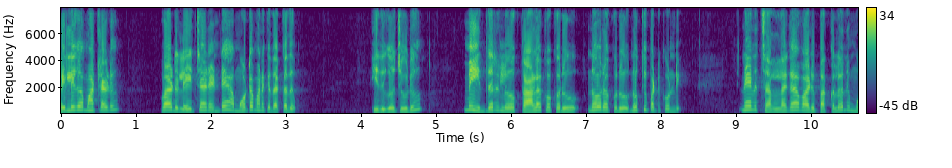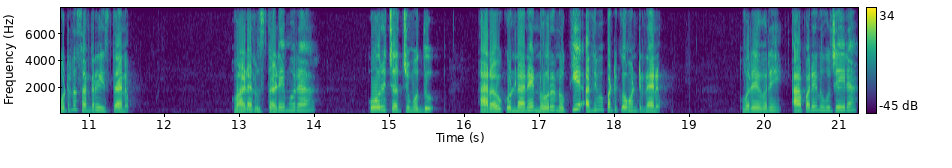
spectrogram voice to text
పెళ్ళిగా మాట్లాడు. వాడు లేచాడంటే ఆ మూట మనకి దక్కదు. ఇదిగో చూడు మీ ఇద్దరిలో కాళ్ళకొకరు నోరొకరు నొక్కి పట్టుకోండి. నేను చల్లగా వాడి పక్కలోని మూటను సంగ్రహిస్తాను. వాడరుస్తాడేమోరా? ఓరి చచ్చుముద్దు అరవకుండానే నోరు నొక్కి అదిమి పట్టుకోమంటున్నాను. ఒరే ఒరే ఆ పని నువ్వు చేయరా?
